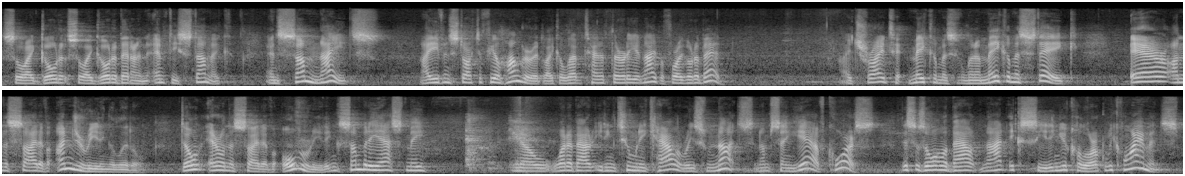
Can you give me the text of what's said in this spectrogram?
so I go to, so I go to bed on an empty stomach. And some nights, I even start to feel hunger at like 11, 10, 30 at night before I go to bed. I try to make a mistake. When I make a mistake, err on the side of undereating a little. Don't err on the side of overeating. Somebody asked me, you know, what about eating too many calories from nuts? And I'm saying, yeah, of course. This is all about not exceeding your caloric requirements.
